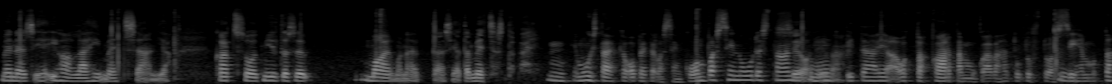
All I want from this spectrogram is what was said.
menee siihen ihan lähimetsään ja katsoo, että miltä se maailma näyttää sieltä metsästä päin. Mm, ja muista ehkä opetella sen kompassin uudestaan, Se niin on kuin pitää, ja ottaa kartan mukaan vähän tutustua mm. siihen. Mutta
